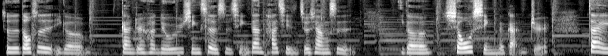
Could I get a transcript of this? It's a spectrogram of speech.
就是都是一个感觉很流于形式的事情，但它其实就像是一个修行的感觉，在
